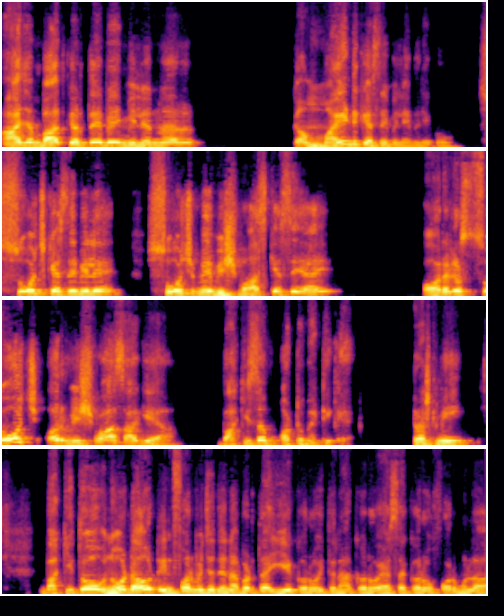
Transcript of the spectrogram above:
आज हम बात करते हैं भाई मिलियनर का माइंड कैसे मिले मेरे को? सोच कैसे मिले? सोच में विश्वास कैसे आए? और अगर सोच और विश्वास आ गया, बाकी सब ऑटोमेटिक है। ट्रस्ट मी बाकी तो नो डाउट इंफॉर्मेशन देना पड़ता है, ये करो, इतना करो, ऐसा करो फॉर्मूला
